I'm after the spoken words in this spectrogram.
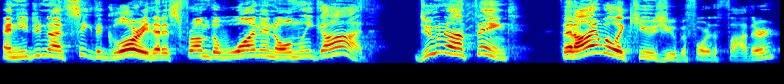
and you do not seek the glory that is from the one and only God? Do not think that I will accuse you before the Father.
